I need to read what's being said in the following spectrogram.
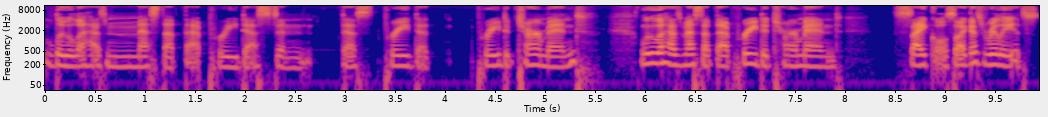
Lula has messed up that predestined that's pre predetermined. Lula has messed up that predetermined cycle. So I guess really it's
